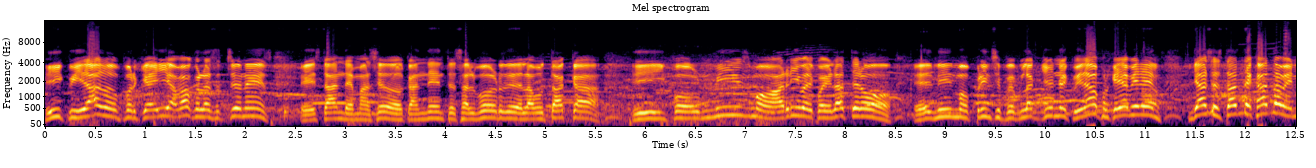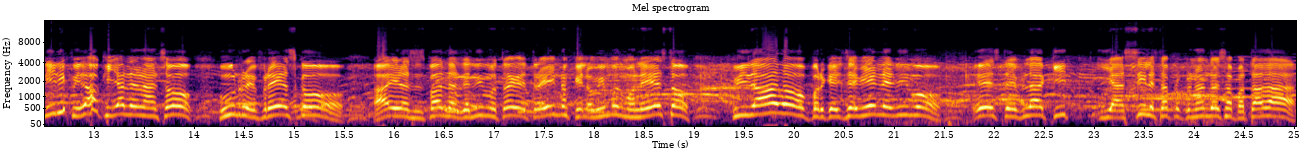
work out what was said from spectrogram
Y cuidado, porque ahí abajo las acciones están demasiado candentes al borde de la butaca. Y por mismo, arriba el cuadrilátero, el mismo Príncipe Black Jr. Cuidado, porque ya vienen, ya se están dejando venir. Y cuidado que ya le lanzó un refresco. Ahí las espaldas del mismo Tiger Traino que lo vimos molesto. Cuidado, porque se viene el mismo este Black Kid y así le está proponiendo esa patada.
